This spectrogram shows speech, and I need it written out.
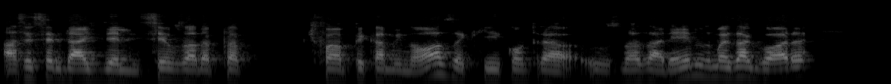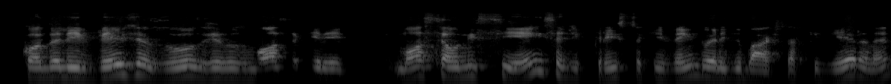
a sinceridade dele ser usada pra, de forma pecaminosa aqui contra os nazarenos, mas agora, quando ele vê Jesus, Jesus mostra que ele mostra a onisciência de Cristo que vendo ele debaixo da figueira, né?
